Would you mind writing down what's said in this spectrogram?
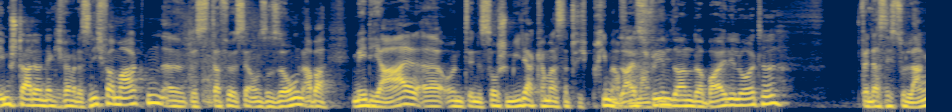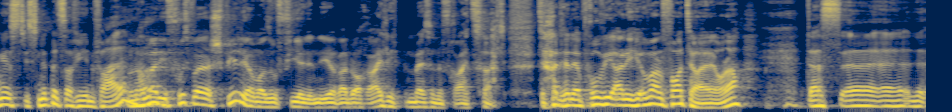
im Stadion, denke ich, werden wir das nicht vermarkten. Äh, das, dafür ist ja unsere Zone. Aber medial äh, und in Social Media kann man es natürlich prima Livestream vermarkten. dann dabei, die Leute? Wenn das nicht zu lang ist, die Snippets auf jeden Fall. Und ne? haben ja die Fußballer spielen ja immer so viel in ihrer doch reichlich bemessene Freizeit. Da hat ja der Profi eigentlich immer einen Vorteil, oder? Das, äh,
